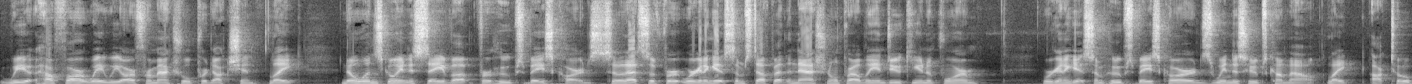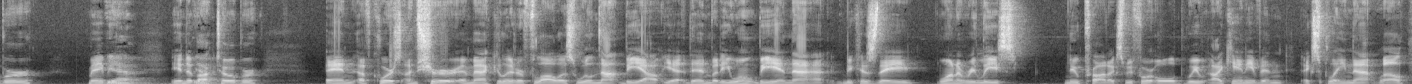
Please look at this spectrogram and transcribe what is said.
we, how far away we are from actual production. Like no one's going to save up for hoops base cards. So that's the first. We're going to get some stuff at the national, probably in Duke uniform. We're going to get some hoops base cards. When does hoops come out? Like October, maybe yeah. end of yeah. October. And of course, I'm sure Immaculate or Flawless will not be out yet then, but he won't be in that because they want to release new products before old. We I can't even explain that well.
